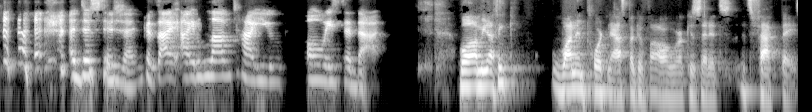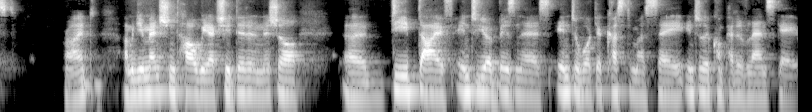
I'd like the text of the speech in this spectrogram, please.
a decision because I I loved how you always did that. Well, I mean, I think one important aspect of our work is that it's it's fact based, right? I mean, you mentioned how we actually did an initial uh, deep dive into your business, into what your customers say, into the competitive landscape,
